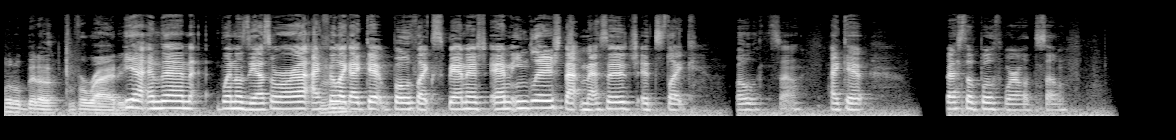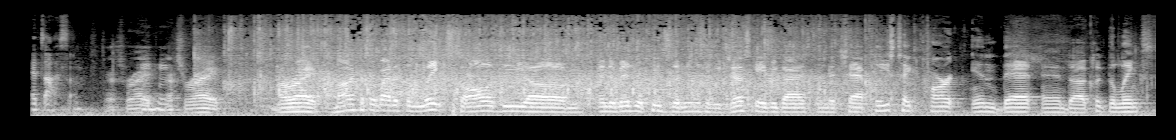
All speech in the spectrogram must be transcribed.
little bit of variety. Yeah, and then Buenos Dias Aurora, I Mm-hmm. feel like I get both like Spanish and English. That message, it's like both. So I get best of both worlds. So It's awesome. That's right. That's right. All right. Monica provided the links to all of the um, individual pieces of news that we just gave you guys in the chat. Please take part in that and uh, click the links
